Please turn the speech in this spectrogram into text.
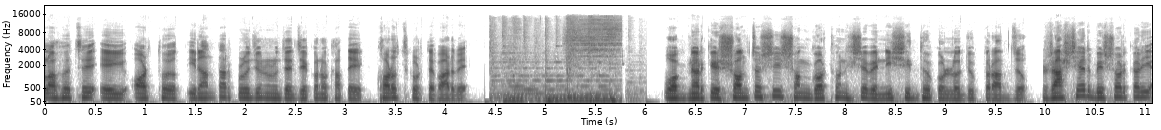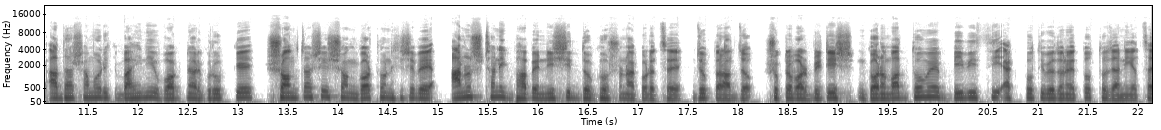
বলা হয়েছে এই অর্থ ইরান তার প্রয়োজন অনুযায়ী যে কোনো খাতে খরচ করতে পারবে। ওয়াগনারকে সন্ত্রাসী সংগঠন হিসেবে নিষিদ্ধ করল যুক্তরাজ্য। রাশিয়ার বেসরকারি আধা সামরিক বাহিনী ওয়াগনার গ্রুপকে সন্ত্রাসী সংগঠন হিসেবে আনুষ্ঠানিকভাবে নিষিদ্ধ ঘোষণা করেছে যুক্তরাজ্য। শুক্রবার ব্রিটিশ গণমাধ্যমে বিবিসি এক প্রতিবেদনে তথ্য জানিয়েছে।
